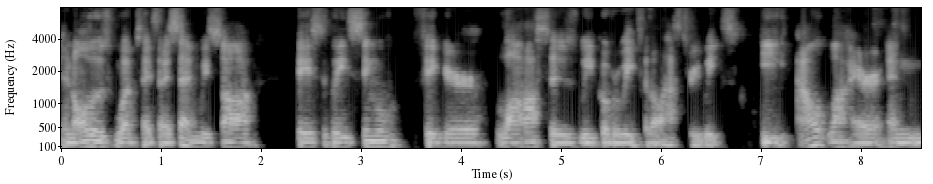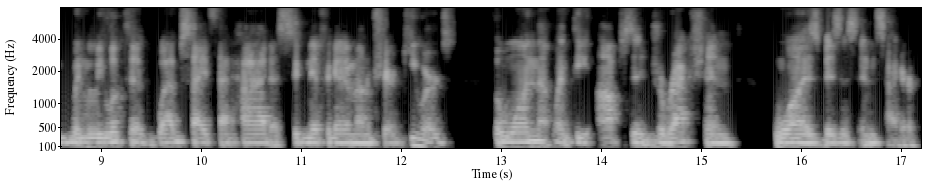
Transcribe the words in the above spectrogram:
in all those websites that I said, we saw basically single figure losses week over week for the last three weeks. The outlier, and when we looked at websites that had a significant amount of shared keywords, the one that went the opposite direction was Business Insider.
